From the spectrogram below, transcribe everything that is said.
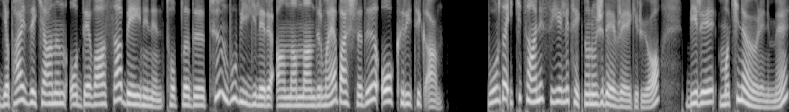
yapay zekanın o devasa beyninin topladığı tüm bu bilgileri anlamlandırmaya başladığı o kritik an. Burada iki tane sihirli teknoloji devreye giriyor. Biri makine öğrenimi,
